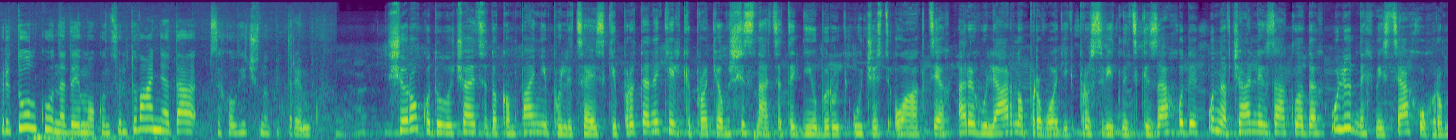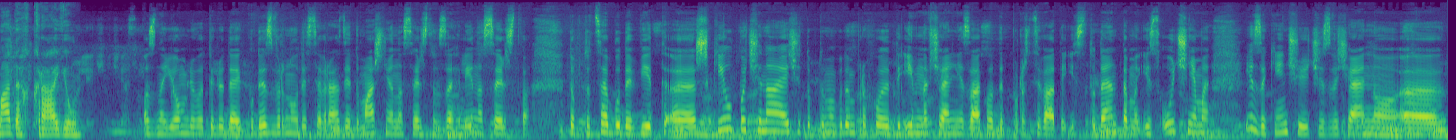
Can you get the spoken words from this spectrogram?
притулку, надаємо консультування та психологічну підтримку. Щороку долучаються до кампанії поліцейські, проте не тільки протягом 16 днів беруть участь у акціях, а регулярно проводять просвітницькі заходи у навчальних закладах, у людних місцях, у громадах краю. Ознайомлювати людей, куди звернутися в разі домашнього насильства, взагалі насильства. Тобто, це буде від е, шкіл починаючи. Тобто, ми будемо приходити і в навчальні заклади працювати із студентами, і з учнями, і закінчуючи, звичайно, е,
